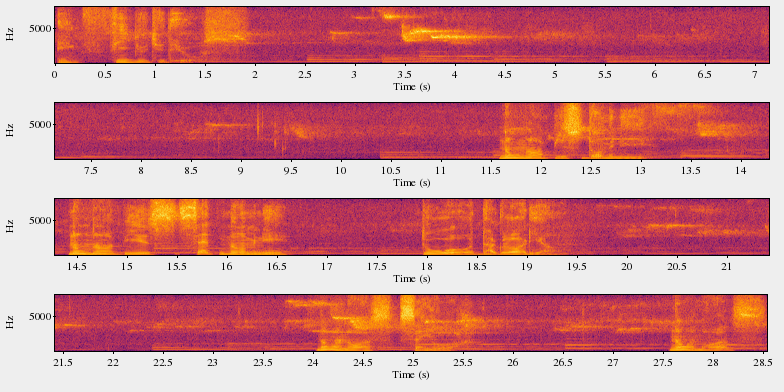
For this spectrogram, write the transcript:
em Filho de Deus. Non nobis Domini non nobis sed nomine tuo da gloria. Não a nós, Senhor, não a nós,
